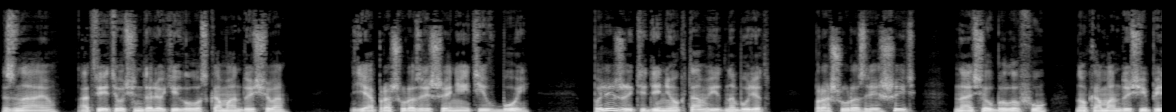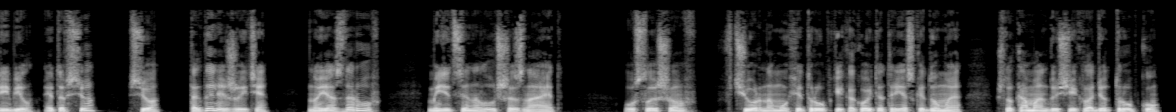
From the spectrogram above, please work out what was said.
«Знаю», — ответил очень далекий голос командующего. «Я прошу разрешения идти в бой. Полежите денек, там видно будет». «Прошу разрешить», — начал было Фу, но командующий перебил. «Это все? Все. Тогда лежите. Но я здоров. Медицина лучше знает». Услышав в черном ухе трубки какой-то треск и думая, что командующий кладет трубку,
